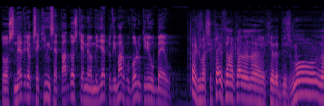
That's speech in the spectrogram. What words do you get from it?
Το συνέδριο ξεκίνησε πάντως και με ομιλία του Δημάρχου Βόλου κ. Μπέου. Εντάξει, βασικά ήρθα να κάνω ένα χαιρετισμό, να,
